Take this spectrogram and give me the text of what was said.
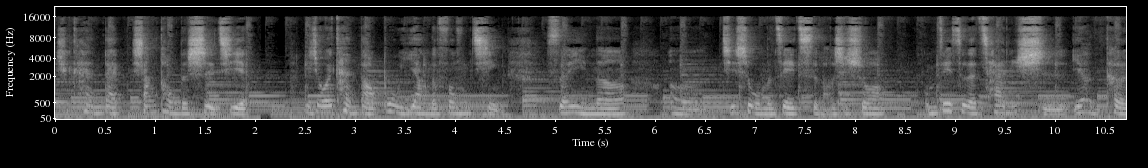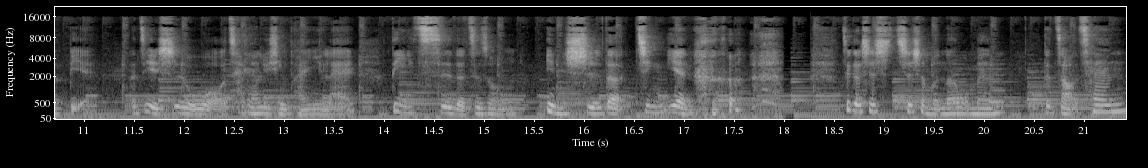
去看待相同的世界，你就会看到不一样的风景。所以呢。嗯，其实我们这一次，老实说，我们这一次的餐食也很特别，而这也是我参加旅行团以来第一次的这种饮食的经验。这个是吃什么呢？我们的早餐，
